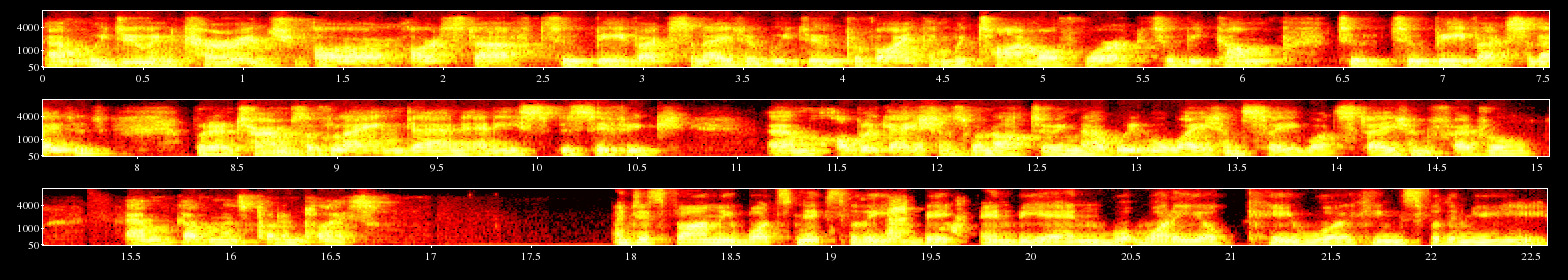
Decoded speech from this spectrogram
Um, we do encourage our, our staff to be vaccinated. We do provide them with time off work to become to, to be vaccinated. But in terms of laying down any specific um, obligations, we're not doing that. We will wait and see what state and federal um, governments put in place. And just finally, what's next for the NBN? What are your key workings for the new year?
